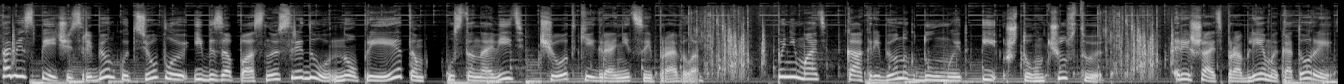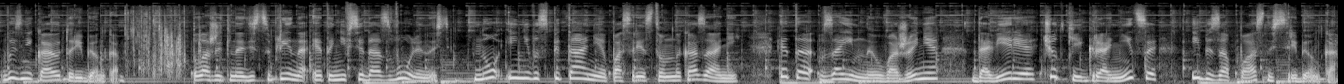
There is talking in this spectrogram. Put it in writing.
Обеспечить ребенку теплую и безопасную среду, но при этом установить четкие границы и правила. Понимать, как ребенок думает и что он чувствует. Решать проблемы, которые возникают у ребенка. Положительная дисциплина – это не вседозволенность, но и не воспитание посредством наказаний. Это взаимное уважение, доверие, четкие границы и безопасность ребенка.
